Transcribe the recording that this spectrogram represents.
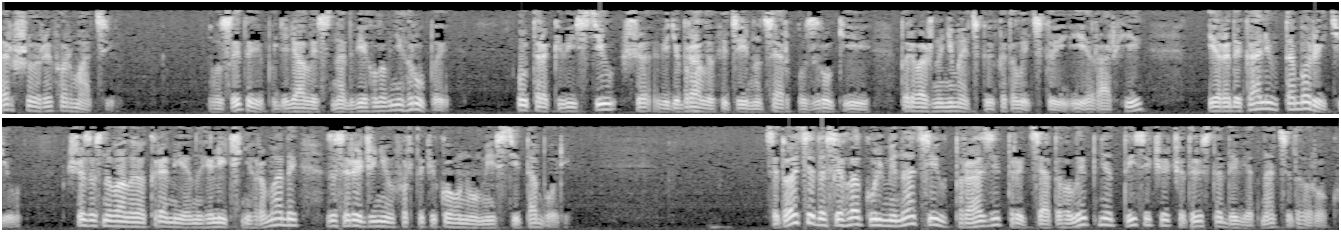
першу реформацію. Гусити поділялись на дві головні групи утраквістів, що відібрали офіційну церкву з рук і переважно німецької католицької ієрархії, і радикалів таборитів, що заснували окремі евангелічні громади, зосереджені у фортифікованому місті таборі. Ситуація досягла кульмінації в Празі 30 липня 1419 року.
